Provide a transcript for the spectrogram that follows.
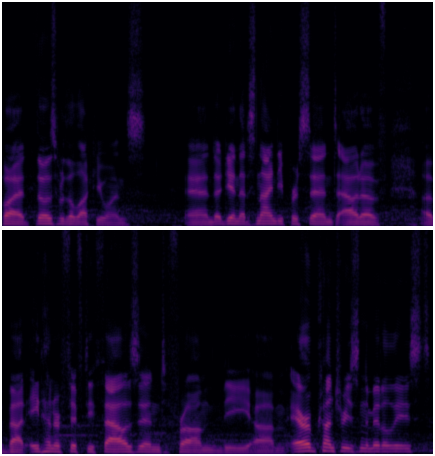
but those were the lucky ones. And again, that's 90% out of about 850,000 from the um, Arab countries in the Middle East.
